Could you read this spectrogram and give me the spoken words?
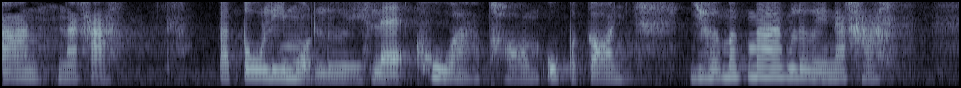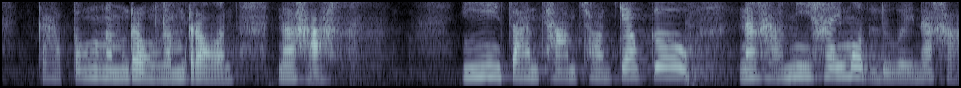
บ้านนะคะ ประตูรีโมทเลยและครัวพร้อมอุปกรณ์ เยอะมากๆเลยนะคะ กาต้องน้ำร้องน้ำร้อนนะคะ นี่จานชามช้อนแก้วเกิลนะคะ มีให้หมดเลยนะคะ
